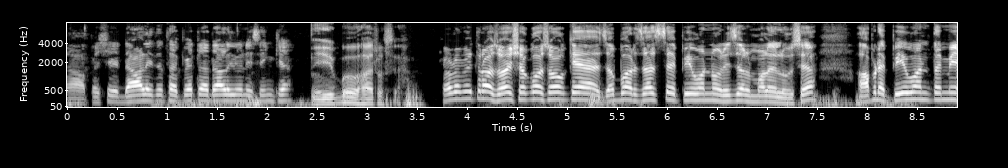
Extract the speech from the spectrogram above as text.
હા પછી ડાળી તથા પેટા ડાળીઓની સંખ્યા? એ બહુ સારું છે. ખેડૂત મિત્રો જોઈ શકો છો કે જબરજસ્ત છે પી વનનું રિઝલ્ટ મળેલું છે. આપણે પી વન તમે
